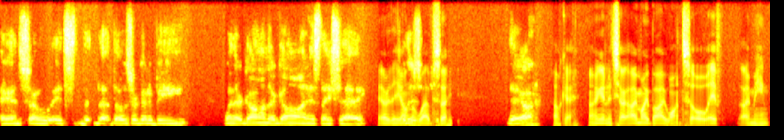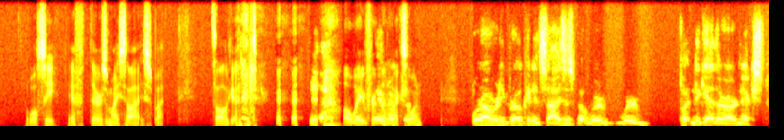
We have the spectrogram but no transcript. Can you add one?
and so it's th- th- those are going to be when they're gone, they're gone, as they say. are they Well, on the website? They are. Okay, I'm gonna check. I might buy one. So if I mean, we'll see if there's my size, but it's all good. Yeah, I'll wait for Hey, the next one. we're already broken in sizes, but we're we're putting together our next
